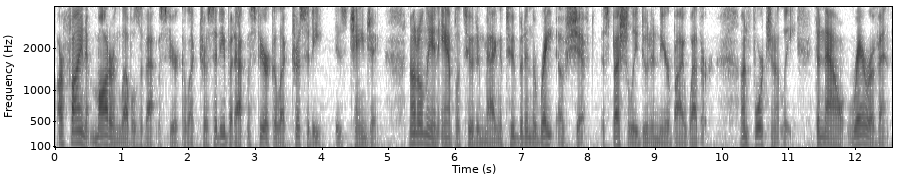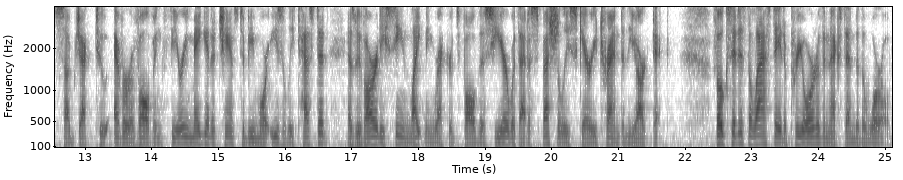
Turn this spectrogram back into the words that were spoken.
are fine at modern levels of atmospheric electricity, but atmospheric electricity is changing, not only in amplitude and magnitude, but in the rate of shift, especially due to nearby weather. Unfortunately, the now rare event subject to ever evolving theory may get a chance to be more easily tested, as we've already seen lightning records fall this year with that especially scary trend in the Arctic. Folks, it is the last day to pre order the next end of the world.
